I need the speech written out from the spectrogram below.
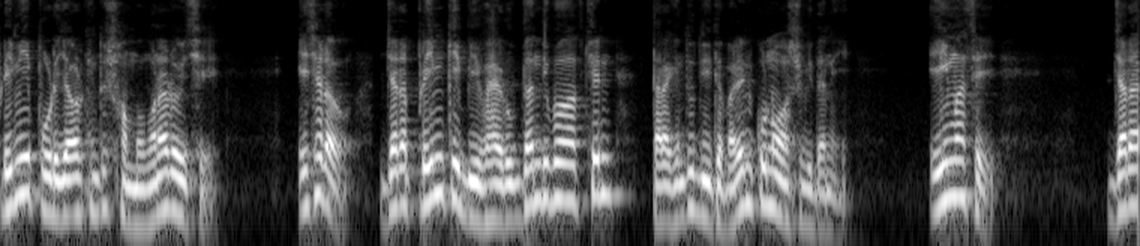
প্রেমে পড়ে যাওয়ার কিন্তু সম্ভাবনা রয়েছে। এছাড়াও, যারা প্রেমকে বিবাহের উদ্যান দিব ভাবছেন তারা কিন্তু দিতে পারেন, কোনো অসুবিধা নেই। এই মাসে যারা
